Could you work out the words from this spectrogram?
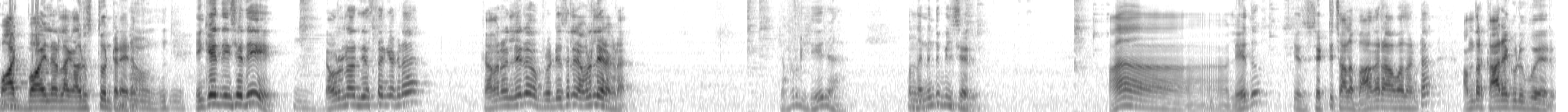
పాట్ బాయిలర్ లాగా అరుస్తుంటాడు ఆయన. ఇంకేం తీసేది? ఎవరున్నారు తీస్తాం అక్కడ? కెమెరా లేరు ప్రొడ్యూసర్ ఎవరు లేరు అక్కడ? ఎవరు లేరా? నన్ను ఎందుకు పిలిచారు? "ఆ, లేదు. సెట్ చాలా బాగా రావాలంట. అందరు కారేకుడికి పోయారు.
